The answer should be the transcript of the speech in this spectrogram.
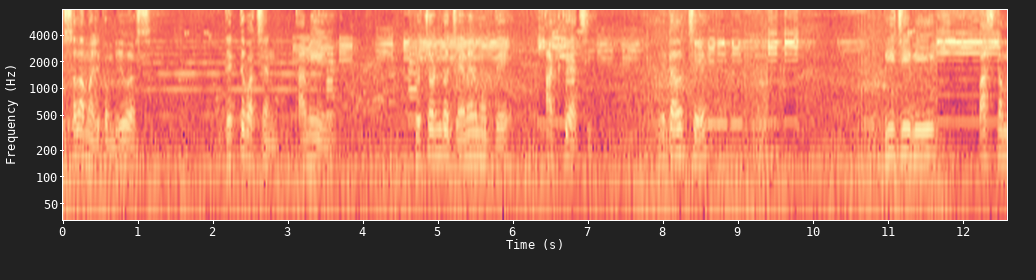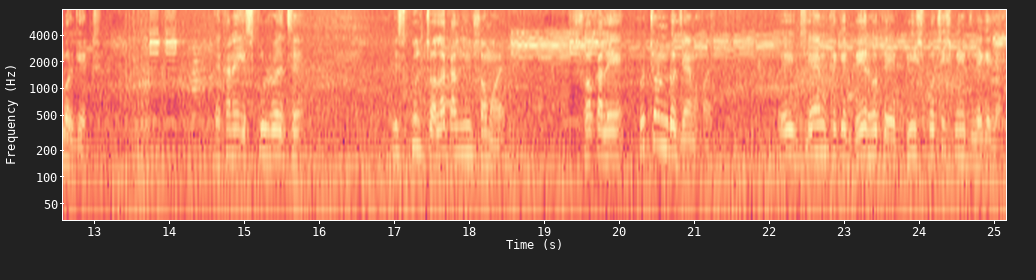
আসসালামু আলাইকুম ভিউয়ার্স। দেখতে পাচ্ছেন, আমি প্রচণ্ড জ্যামের মধ্যে আটকে আছি। এটা হচ্ছে বিজিবি পাঁচ নম্বর গেট। এখানে স্কুল রয়েছে। স্কুল চলাকালীন সময় সকালে প্রচণ্ড জ্যাম হয়। এই জ্যাম থেকে বের হতে বিশ পঁচিশ মিনিট লেগে যায়।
